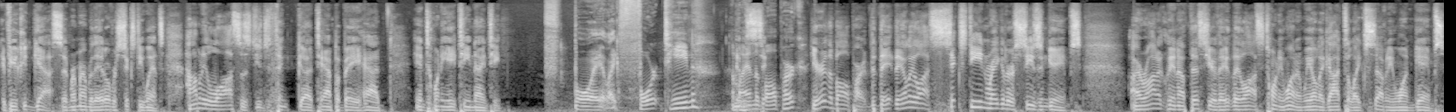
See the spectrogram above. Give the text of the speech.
if you could guess, and remember they had over 60 wins, how many losses did you think uh, Tampa Bay had in 2018-19? Boy, like 14? Am I in the ballpark? You're in the ballpark. They, they only lost 16 regular season games. Ironically enough, this year they, they lost 21 and we only got to like 71 games.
